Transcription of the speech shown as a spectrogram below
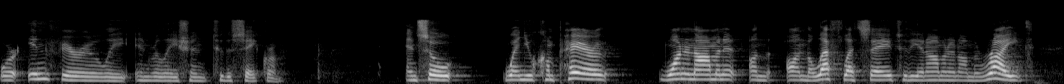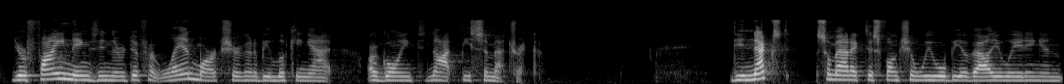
or inferiorly in relation to the sacrum. And so when you compare one innominate on, on the left, let's say, to the innominate on the right, your findings in their different landmarks you're going to be looking at are going to not be symmetric. The next somatic dysfunction we will be evaluating and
